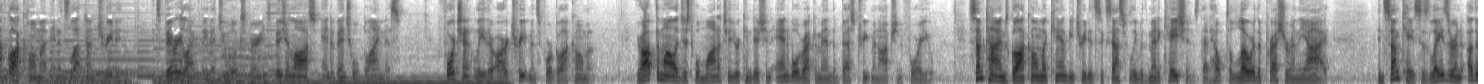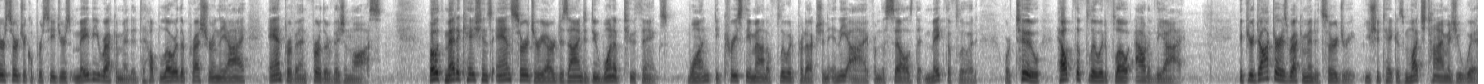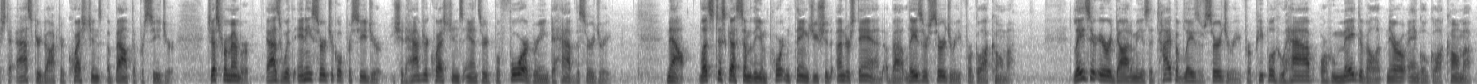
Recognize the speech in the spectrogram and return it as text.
have glaucoma and it's left untreated, it's very likely that you will experience vision loss and eventual blindness. Fortunately, there are treatments for glaucoma. Your ophthalmologist will monitor your condition and will recommend the best treatment option for you. Sometimes glaucoma can be treated successfully with medications that help to lower the pressure in the eye. In some cases, laser and other surgical procedures may be recommended to help lower the pressure in the eye and prevent further vision loss. Both medications and surgery are designed to do one of two things. One, decrease the amount of fluid production in the eye from the cells that make the fluid, or two, help the fluid flow out of the eye. If your doctor has recommended surgery, you should take as much time as you wish to ask your doctor questions about the procedure. Just remember, as with any surgical procedure, you should have your questions answered before agreeing to have the surgery. Now, let's discuss some of the important things you should understand about laser surgery for glaucoma. Laser iridotomy is a type of laser surgery for people who have or who may develop narrow angle glaucoma.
